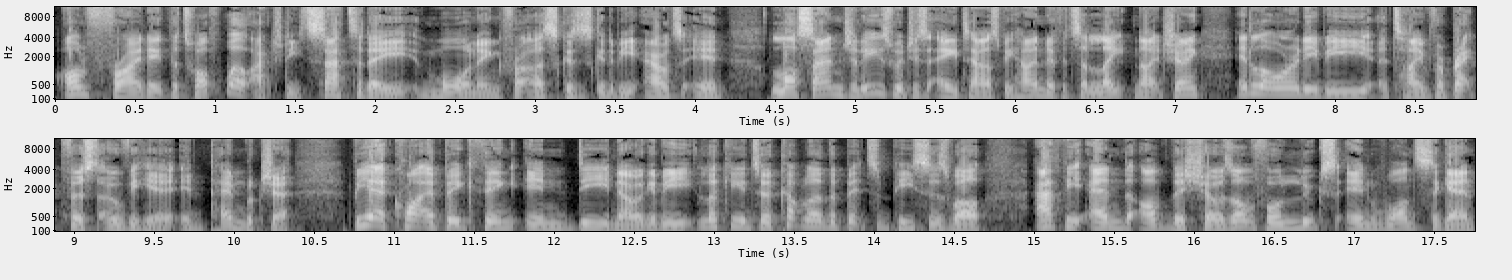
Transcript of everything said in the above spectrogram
on Friday the 12th. Well, actually, Saturday morning for us because it's going to be out in Los Angeles, which is eight hours behind. If it's a late night showing, it'll already be a time for breakfast over here in Pembrokeshire. But yeah, quite a big thing indeed. Now, we're going to be looking into a couple of other bits and pieces as well at the end of this show as well before Luke's in once again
